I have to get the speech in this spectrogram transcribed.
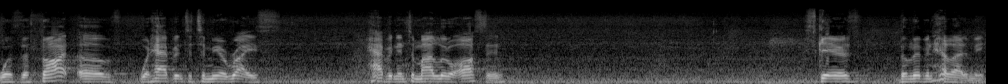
was the thought of what happened to Tamir Rice happening to my little Austin scares the living hell out of me.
